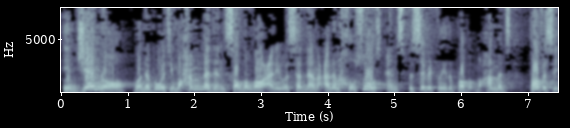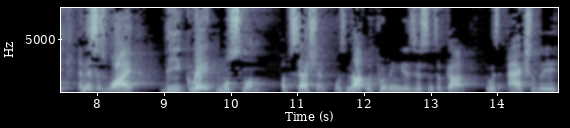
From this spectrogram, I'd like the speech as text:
In general, وَنَبُوَةِ مُحَمَّدٍ صَلَّى اللَّهُ عَلَيْهِ وَسَلَّمَ عَلَى الْخُصُوص And specifically the Prophet Muhammad's prophecy. And this is why the great Muslim obsession was not with proving the existence of God. It was actually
